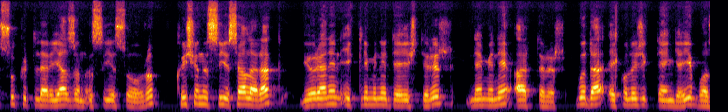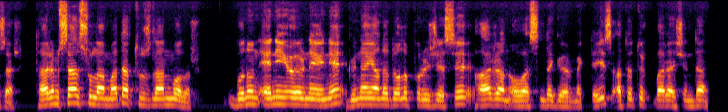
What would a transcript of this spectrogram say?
su kütleleri yazın ısıyı soğurup, kışın ısıyı salarak yörenin iklimini değiştirir, nemini arttırır. Bu da ekolojik dengeyi bozar. Tarımsal sulamada tuzlanma olur. Bunun en iyi örneğini Güney Anadolu projesi Harran Ovası'nda görmekteyiz. Atatürk Barajı'ndan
